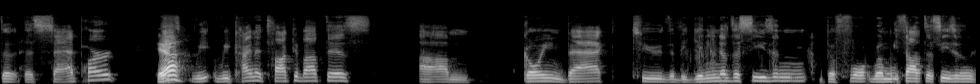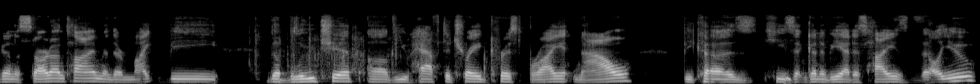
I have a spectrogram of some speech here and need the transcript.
the, the sad part. yeah, we we kind of talked about this um going back to the beginning of the season before when we thought the season was going to start on time and there might be the blue chip of you have to trade Kris Bryant now because he's going to be at his highest value.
